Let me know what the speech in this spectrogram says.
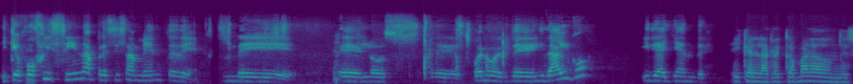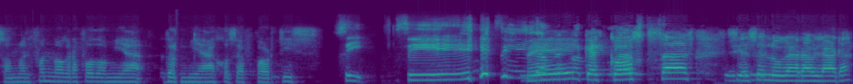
Y que fue oficina precisamente de, de eh, los, eh, bueno, de Hidalgo y de Allende. Y que en la recámara donde sonó el fonógrafo dormía, dormía Josefa Ortiz. Sí, sí, sí. Sí, qué cosas. Si ese lugar hablara,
